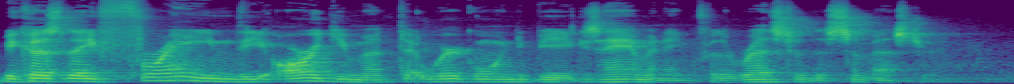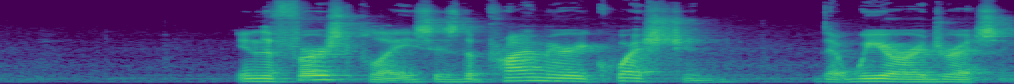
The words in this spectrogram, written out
because they frame the argument that we're going to be examining for the rest of the semester. In the first place is the primary question that we are addressing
